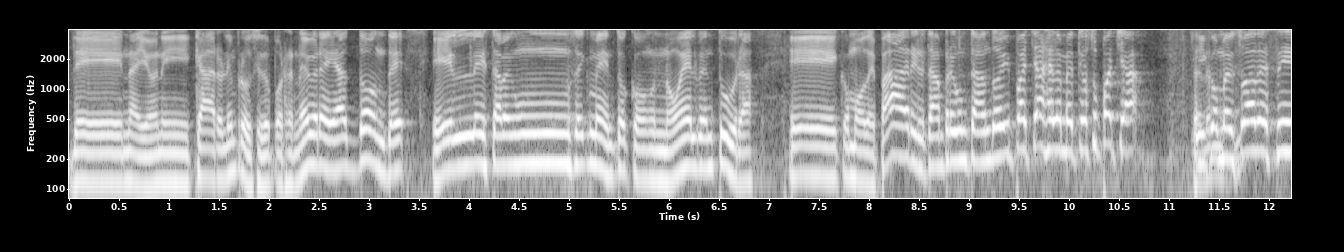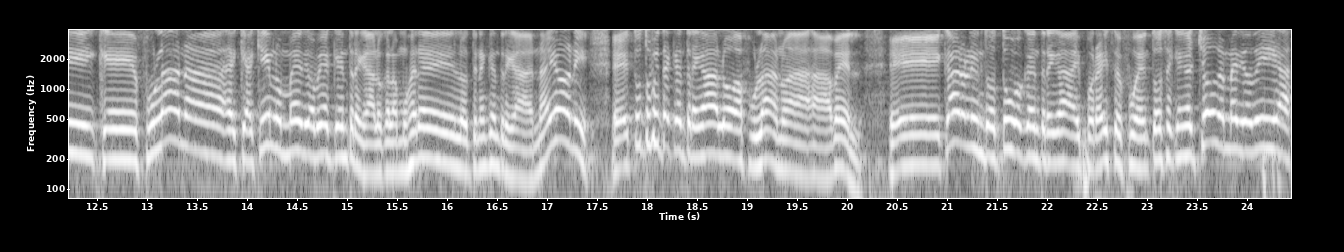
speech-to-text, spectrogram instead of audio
de Nayoni Carolyn, producido por René Brea, donde él estaba en un segmento con Noel Ventura, eh, como de padre, le estaban preguntando, y Pachá se le metió su Pachá y comenzó a decir que fulana, eh, que aquí en los medios había que entregarlo, que las mujeres lo tienen que entregar. Nayoni, eh, tú tuviste que entregarlo a fulano, a, Abel. Eh, Carolyn lo tuvo que entregar y por ahí se fue. Entonces que en el show de mediodía,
